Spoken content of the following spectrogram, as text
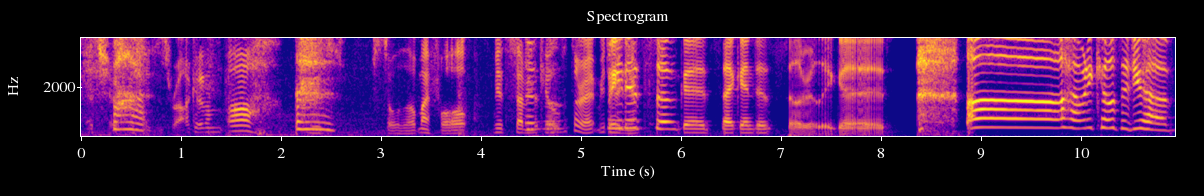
Shit just rocketed him. Oh. Ah, was so low. My fault. We had seven kills. It's alright. We did. We did so good. Second is still really good. Oh, how many kills did you have?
